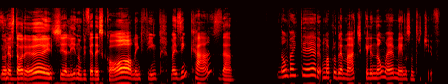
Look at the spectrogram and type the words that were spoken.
No Sim. restaurante, ali no buffet da escola, enfim. Mas em casa, não vai ter uma problemática, ele não é menos nutritivo.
